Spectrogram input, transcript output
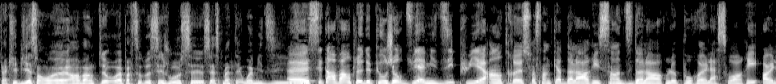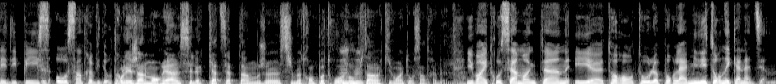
fait que les billets sont euh, en vente euh, à partir de ces jours. C'est ce matin ou à midi? Euh, c'est en vente là, depuis aujourd'hui à midi, puis euh, entre 64 dollars et 110 dollars pour la soirée Harley D. Peace au Centre Vidéo. Pour les gens de Montréal, c'est le 4 septembre, je- si je me trompe pas, trois Mhm. jours plus tard, qui vont être au Centre Bell. Ils vont être aussi à Moncton et Toronto là, pour la mini-tournée canadienne.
